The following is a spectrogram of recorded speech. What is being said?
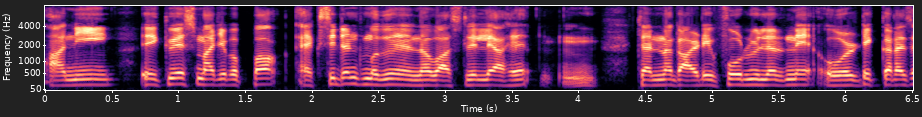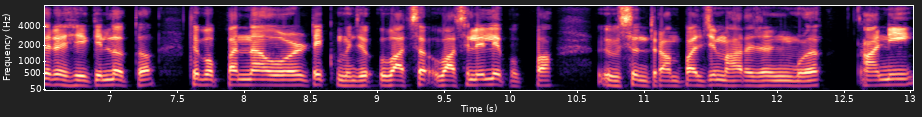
आणि एक वेळेस माझे पप्पा ॲक्सिडेंटमधून यांना वाचलेले आहे. त्यांना गाडी फोर व्हीलरने ओव्हरटेक करायचं हे केलं होतं. ते पप्पांना ओव्हरटेक म्हणजे वाच वाचलेले पप्पा संत रामपालजी महाराजांमुळं. आणि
